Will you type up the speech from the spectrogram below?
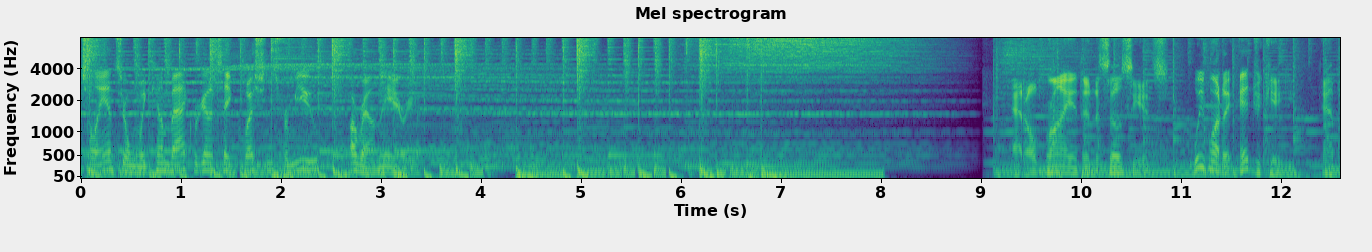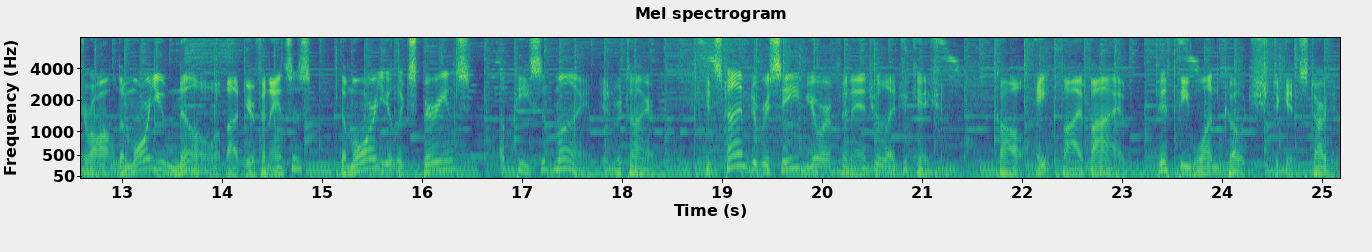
financial answer. When we come back, we're going to take questions from you around the area. At O'Brien and Associates, we want to educate you. After all, the more you know about your finances, the more you'll experience a peace of mind in retirement. It's time to receive your financial education. Call 855 51 Coach to get started.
